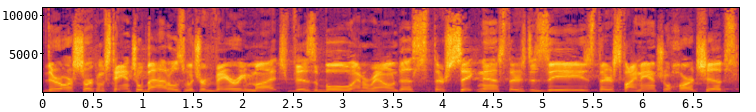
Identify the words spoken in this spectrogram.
There are circumstantial battles which are very much visible and around us. There's sickness, there's disease, there's financial hardships,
